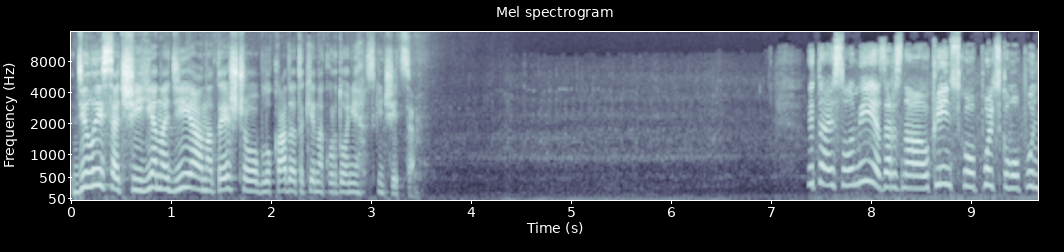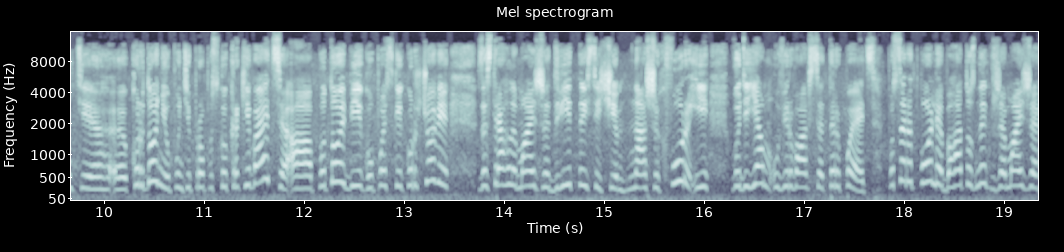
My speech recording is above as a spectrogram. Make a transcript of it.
ділися, чи є надія на те, що блокада таки на кордоні скінчиться. Вітаю Соломія. Зараз на українсько-польському пункті е, кордоні у пункті пропуску Краківець. А по той бік у польській Курчові застрягли майже дві тисячі наших фур, і водіям увірвався терпець. Посеред поля багато з них вже майже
